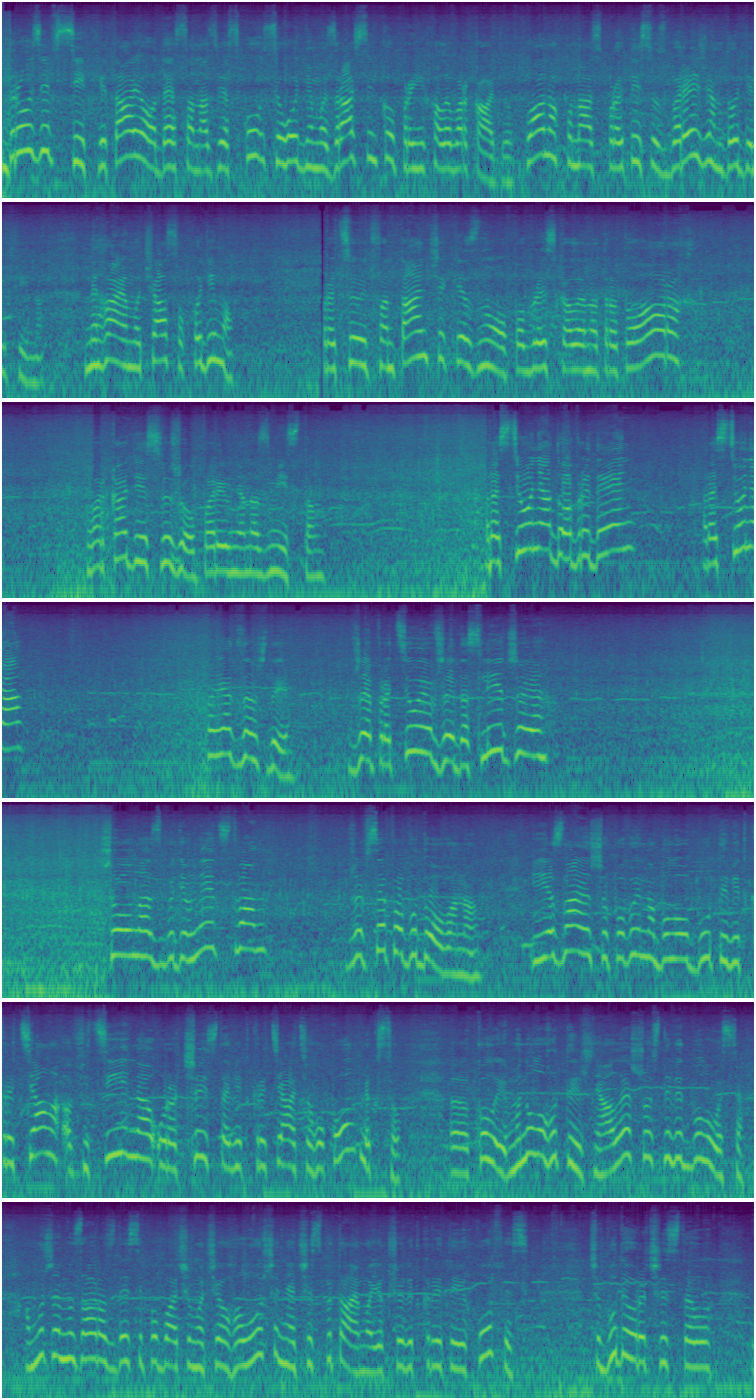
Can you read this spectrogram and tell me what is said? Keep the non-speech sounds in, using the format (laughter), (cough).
Друзі, всіх вітаю! Одеса на зв'язку. Сьогодні ми з Расінькою приїхали в Аркадію. В планах у нас пройтись узбережжям до Дельфіна. Не гаємо часу, ходімо. Працюють фонтанчики, знову побризкали на тротуарах. В Аркадії свіжо порівняно з містом. Растюня, добрий день. Растюня. Ну, як завжди. Вже працює, вже досліджує. Що у нас з будівництвом? Вже все побудовано. І я знаю, що повинно було бути відкриття, офіційне, урочисте відкриття цього комплексу. е, Коли? Минулого тижня, але щось не відбулося. А може ми зараз десь і побачимо чи оголошення, чи спитаємо, якщо відкрити їх офіс, чи буде урочисте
